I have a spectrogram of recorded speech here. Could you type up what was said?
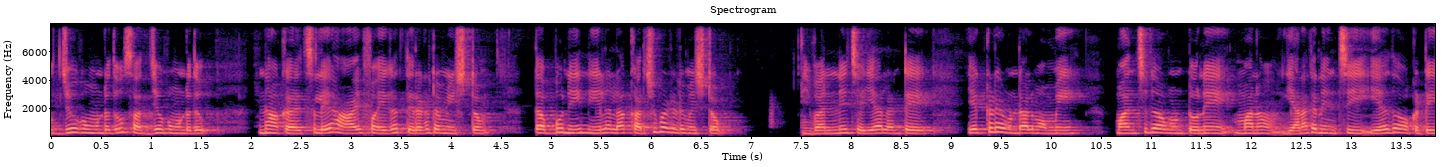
ఉద్యోగం ఉండదు సద్యోగం ఉండదు. నాకు అసలే హాయ్ ఫైగా తిరగటం ఇష్టం. డబ్బుని నీళ్ళలా ఖర్చు పెట్టడం ఇష్టం. ఇవన్నీ చెయ్యాలంటే ఎక్కడే ఉండాలి మమ్మీ. మంచిగా ఉంటూనే మనం వెనక నుంచి ఏదో ఒకటి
